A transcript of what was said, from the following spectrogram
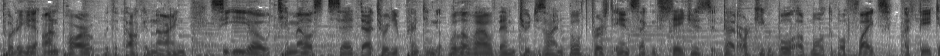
putting it on par with the Falcon 9. CEO Tim Ellis said that 3D printing will allow them to design both first and second stages that are capable of multiple flights, a feat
